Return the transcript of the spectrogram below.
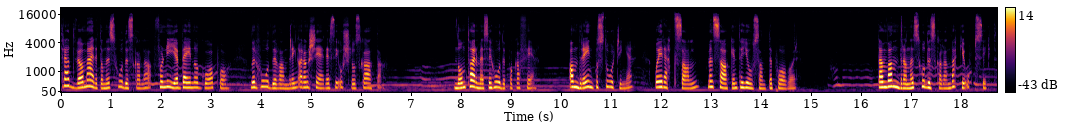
30 og Mæretanes hodeskaller får nye bein å gå på når hodevandring arrangeres i Oslos gater. Noen tar med seg hodet på kafé, andre inn på Stortinget og i rettssalen mens saken til Josante pågår. De vandrende hodeskallene vekker oppsikt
